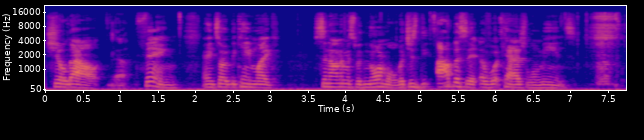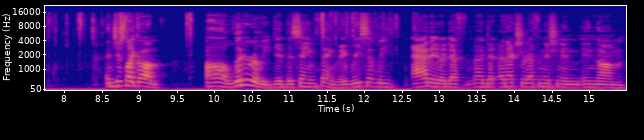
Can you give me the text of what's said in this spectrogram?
chilled out yeah. thing, and so it became like synonymous with normal, which is the opposite of what casual means. And just like um, uh, literally did the same thing. They recently added a def- a de- an extra definition in in um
